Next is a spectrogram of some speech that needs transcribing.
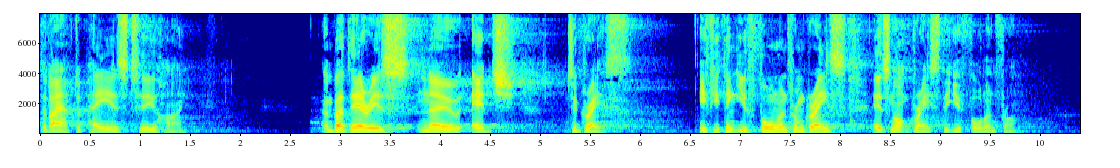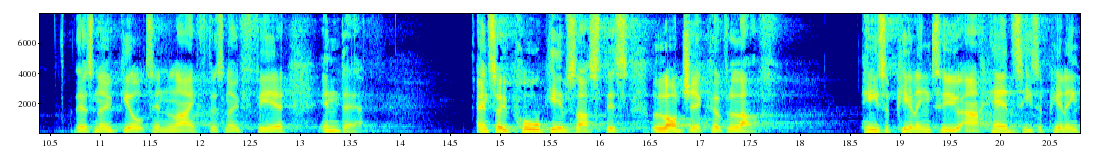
that I have to pay is too high. But there is no edge to grace. If you think you've fallen from grace, it's not grace that you've fallen from. There's no guilt in life, there's no fear in death. And so Paul gives us this logic of love. He's appealing to our heads, he's appealing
